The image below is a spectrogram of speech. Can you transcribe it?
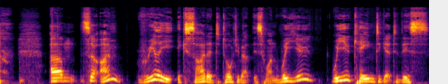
um, so I'm really excited to talk to you about this one. Were you were you keen to get to this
